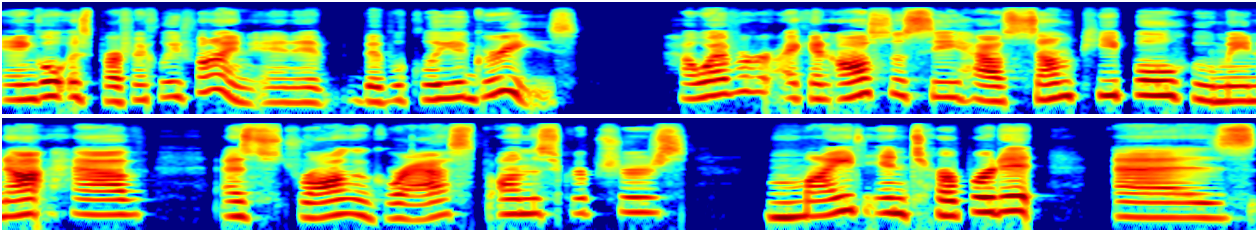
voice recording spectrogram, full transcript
angle is perfectly fine and it biblically agrees. However, I can also see how some people who may not have as strong a grasp on the scriptures might interpret it as,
